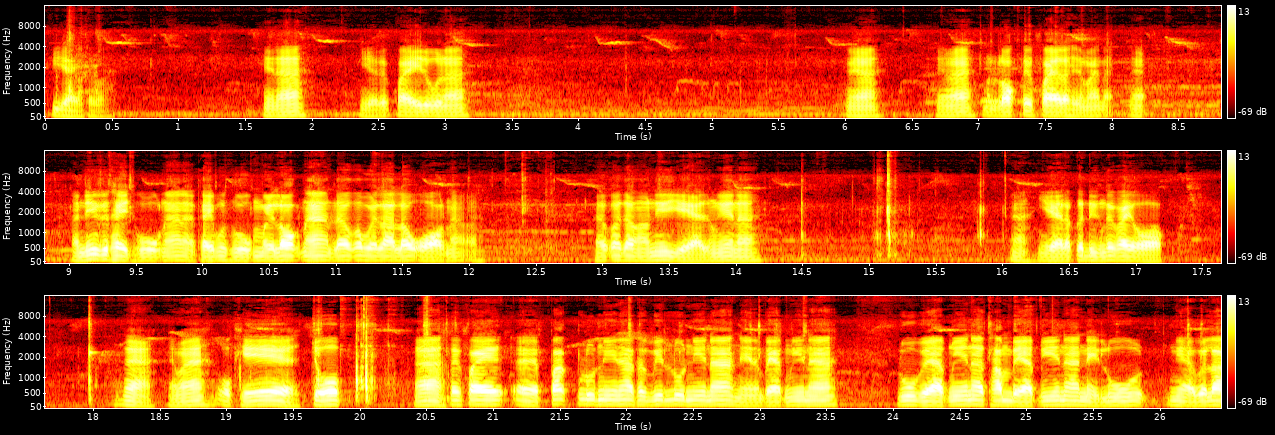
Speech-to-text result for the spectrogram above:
พี่ใหญ่ตัว เห็นนะแหย่ไฟไฟดูนะเนี่ยเห็นไหมมันล็อกไฟไฟเราเห็นไหมนะเนี่ยอันนี้คือไถ่ถูกนะไถ่ไม่ถูกไม่ล็อกนะ แล้วก็เวลาเราออกนะ แล้วก็ต้องเอานี่แย่ตรงนี้นะอะแย่แล้วก็ดึงไฟออกน่ะเห็นไหมโอเค จบอะสายไฟเอ่อปลั๊กรุ่นนี้นะทวิตรุ่นนี้นะเนี่ยแบบนี้นะรูแบบนี้นะทำแบบนี้นะเนี่ยรูเนี่ยเวลา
